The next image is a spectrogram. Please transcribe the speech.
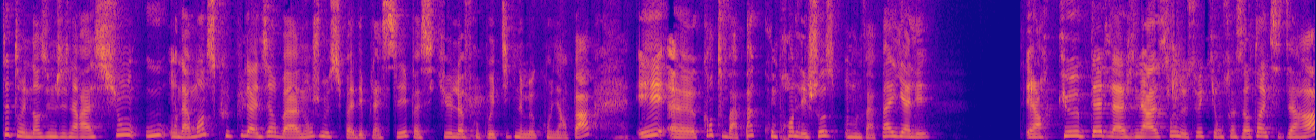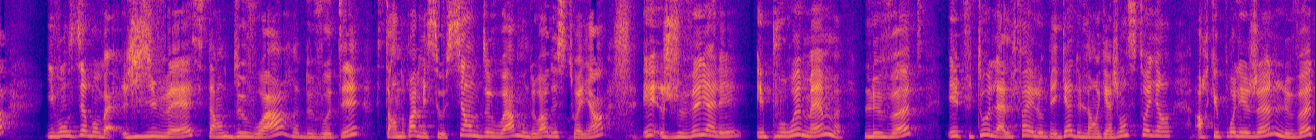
Peut-être on est dans une génération où on a moins de scrupules à dire bah non je me suis pas déplacé parce que l'offre politique ne me convient pas et euh, quand on va pas comprendre les choses on ne va pas y aller alors que peut-être la génération de ceux qui ont 60 ans, etc., ils vont se dire bon bah j'y vais, c'est un devoir de voter, c'est un droit mais c'est aussi un devoir, mon devoir de citoyen et je vais y aller. Et pour eux même, le vote est plutôt l'alpha et l'oméga de l'engagement citoyen. Alors que pour les jeunes, le vote,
